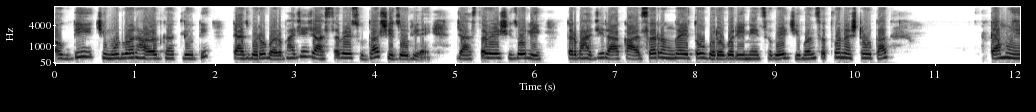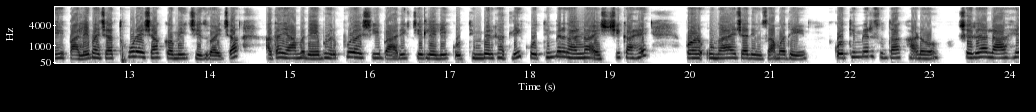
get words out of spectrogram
अगदी चिमूटवर हळद घातली होती. त्याचबरोबर भाजी जास्त वेळ सुद्धा शिजवली नाही. जास्त वेळ शिजवली तर भाजीला काळसर रंग येतो बरोबरीने सगळे जीवनसत्व नष्ट होतात. त्यामुळे पालेभाज्या थोड्याशा कमी शिजवायच्या. आता यामध्ये भरपूर अशी बारीक चिरलेली कोथिंबीर घातली. कोथिंबीर घालणं ऐच्छिक आहे. पण उन्हाळ्याच्या दिवसामध्ये कोथिंबीर सुद्धा खाणं शरीराला हे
